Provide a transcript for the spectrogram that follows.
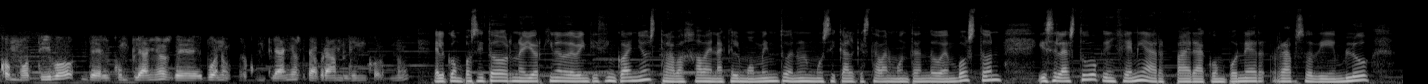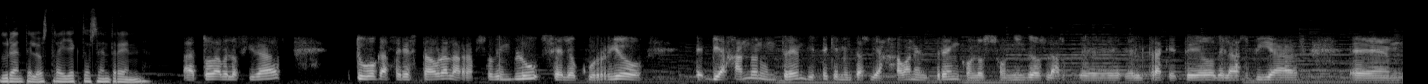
con motivo del cumpleaños de bueno del cumpleaños de Abraham Lincoln ¿no? el compositor neoyorquino de 25 años trabajaba en aquel momento en un musical que estaban montando en Boston y se las tuvo que ingeniar para componer Rhapsody in Blue durante los trayectos en tren a toda velocidad. Tuvo que hacer esta obra, la Rhapsody in Blue, se le ocurrió viajando en un tren, dice que mientras viajaba en el tren con los sonidos, eh, el traqueteo de las vías, eh,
